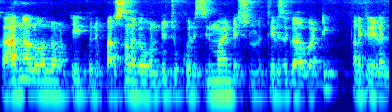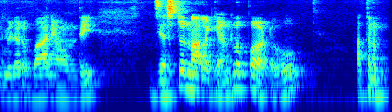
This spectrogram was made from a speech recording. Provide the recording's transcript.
కారణాల వల్ల ఉంటాయి కొన్ని పర్సనల్గా ఉండొచ్చు కొన్ని సినిమా ఇండస్ట్రీలో తెలుసు కాబట్టి పలకరియడానికి వెళ్ళారు బాగానే ఉంది. జస్ట్ నాలుగు గంటల పాటు అతను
